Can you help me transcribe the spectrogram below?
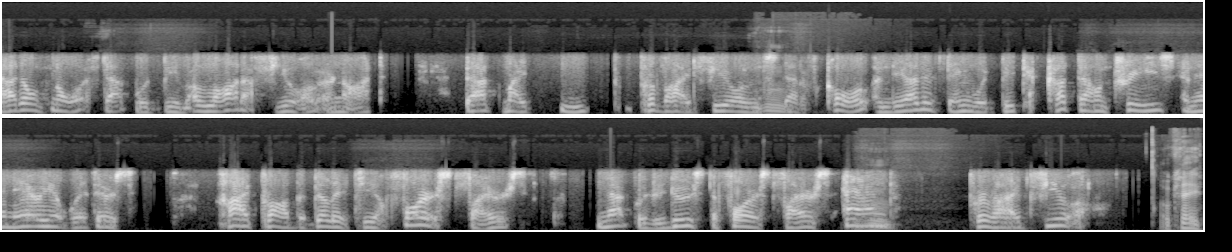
I don't know if that would be a lot of fuel or not. That might mm, provide fuel Mhm. instead of coal. And the other thing would be to cut down trees in an area where there's high probability of forest fires, and that would reduce the forest fires and provide fuel. Okay,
